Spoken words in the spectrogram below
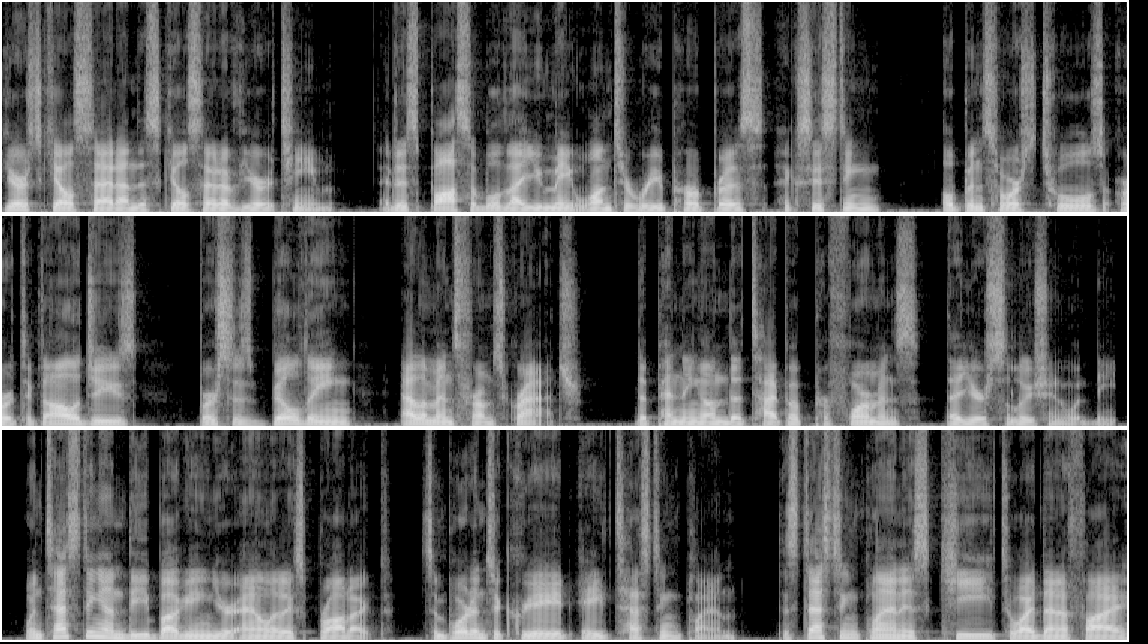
your skill set and the skill set of your team. It is possible that you may want to repurpose existing open source tools or technologies versus building elements from scratch, depending on the type of performance that your solution would need. When testing and debugging your analytics product, it's important to create a testing plan. This testing plan is key to identify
